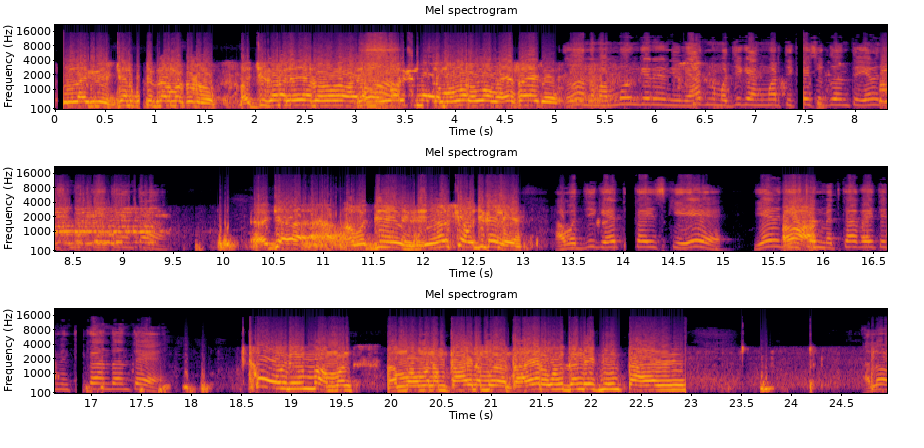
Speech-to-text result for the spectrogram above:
ತುಳ್ಳಾಗಿ ಎಷ್ಟು ಜನ ಕೊಟ್ಟಿದ್ ನನ್ನ ಮಕ್ಕಳು ಅಜ್ಜಿ ಕಣಲೇ ಅದು ನಮ್ಮ ನಮ್ಮ ಅವ್ವ ವಯಸ್ಸಾಯ್ತು. ಹ್ಮ್ ನಮ್ಮ ಅಮ್ಮನ್ಗೆ ನೀನ್ ಯಾಕೆ ನಮ್ಮ ಅಜ್ಜಿಗೆ ಹಂಗ್ ಮಾಡ್ತಿ? ಕೈಸುದ್ದು ಅಂತ ಏನೋ ಐತೆ ಅಂತ. ಅಜ್ಜ ಆ ಅಜ್ಜಿ ಹೇಳ್ಸಿ ಅಜ್ಜಿ ಕೈಲಿ? ಆ ಅಜ್ಜಿಗೆ ತಿಕ್ಕ ಇಸ್ಕಿ. ಏನ್ ಇಷ್ಟೊಂದ್ ಮೆತ್ಕಾಗೈತೆ ನಿನ್ ತಿಕ್ಕ ಅಂದಂತೆ? ಥು, ನಿಮ್ಮ ಅಮ್ಮನ್ ನಮ್ಮ ಅಮ್ಮ ನಮ್ಮ ತಾಯಿ ನಮ್ಮ ತಾಯಾರ ಹೋಗಿದ್ದಂಗ ಐತಿ ನಿಮ್ ತಾಯಿ. Hello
